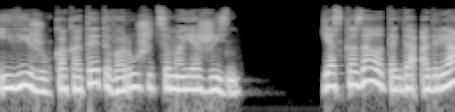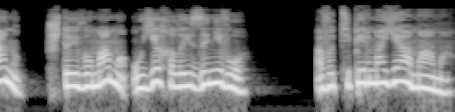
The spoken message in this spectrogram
и вижу, как от этого рушится моя жизнь. Я сказала тогда Адриану, что его мама уехала из-за него. А вот теперь моя мама.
